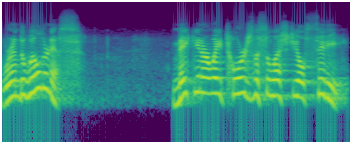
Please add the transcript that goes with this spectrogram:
We're in the wilderness, making our way towards the celestial city.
